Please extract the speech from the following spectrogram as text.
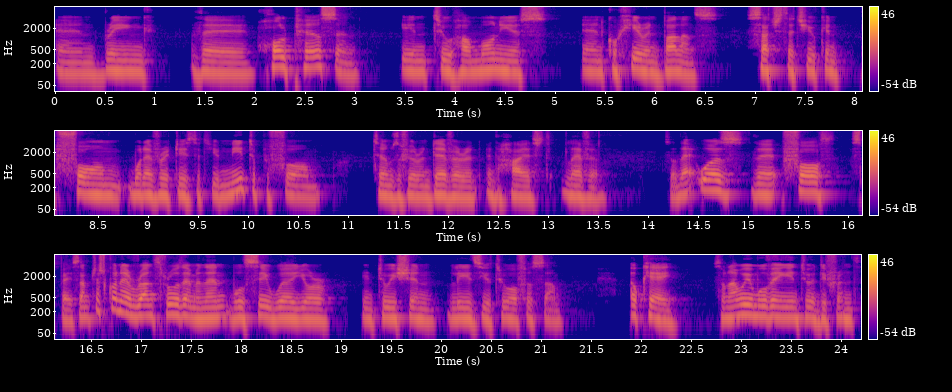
and bring the whole person into harmonious and coherent balance, such that you can perform whatever it is that you need to perform in terms of your endeavor at, at the highest level. So, that was the fourth space. I'm just going to run through them and then we'll see where your intuition leads you to offer some. Okay, so now we're moving into a different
